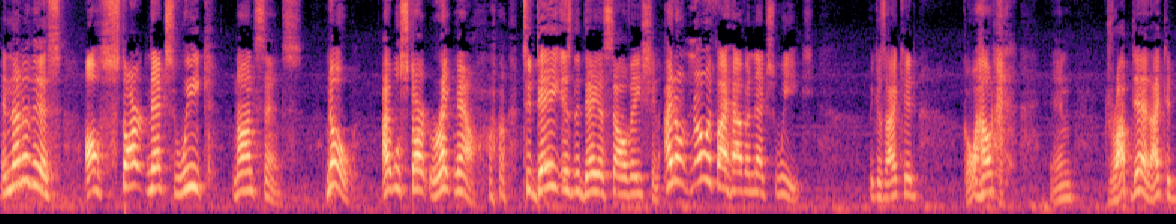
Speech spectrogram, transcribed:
And none of this, I'll start next week nonsense. No, I will start right now. Today is the day of salvation. I don't know if I have a next week because I could go out and drop dead. I could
